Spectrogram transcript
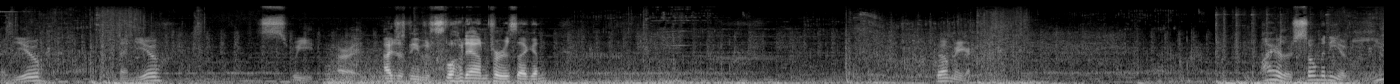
And you, and you. Sweet. Alright, I just need to slow down for a second. Come here. Why are there so many of you?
